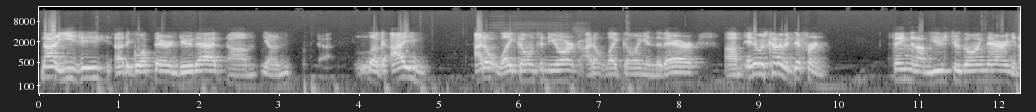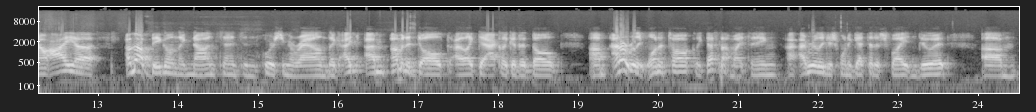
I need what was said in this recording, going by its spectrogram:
not easy uh, to go up there and do that. Um, you know, look, I I don't like going to New York. I don't like going into there. Um, and it was kind of a different thing that I'm used to going there. You know, I uh, I'm not big on like nonsense and horsing around. Like I I'm I'm an adult. I like to act like an adult. Um, I don't really want to talk. Like that's not my thing. I, I really just want to get to this fight and do it. Um,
